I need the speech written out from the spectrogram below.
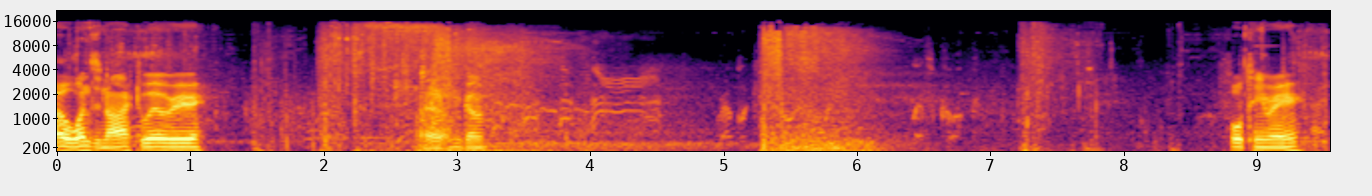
Oh, one's knocked way over here. I'm going. Full team right here.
